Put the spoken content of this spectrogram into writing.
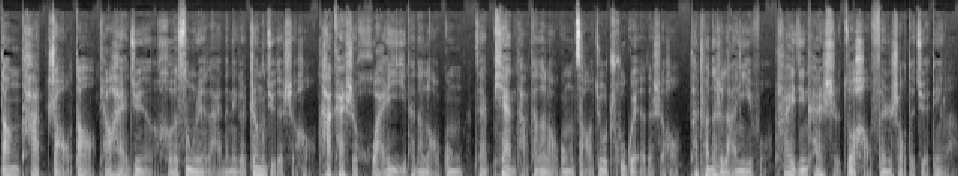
当她找到朴海俊和宋瑞来的那个证据的时候，她开始怀疑她的老公在骗她，她的老公早就出轨了的时候，她穿的是蓝衣服，她已经开始做好分手的决定了。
